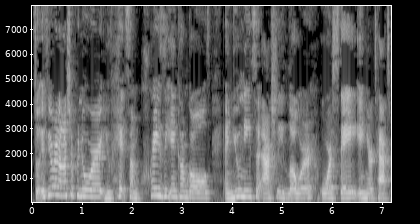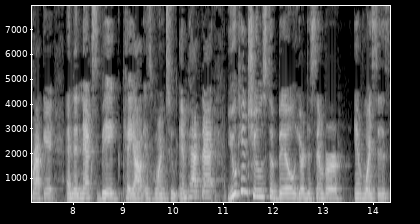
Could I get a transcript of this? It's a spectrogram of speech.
So if you're an entrepreneur, you've hit some crazy income goals and you need to actually lower or stay in your tax bracket and the next big payout is going to impact that, you can choose to bill your December invoices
